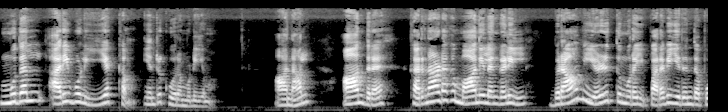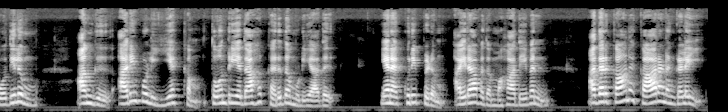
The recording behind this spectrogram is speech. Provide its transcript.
முதல் அறிவொளி இயக்கம் என்று கூற முடியும். ஆனால் ஆந்திர கர்நாடக மாநிலங்களில் பிராமி எழுத்து முறை பரவியிருந்த போதிலும் அங்கு அறிவொளி இயக்கம் தோன்றியதாக கருத முடியாது என குறிப்பிடும் ஐராவதம் மகாதேவன் அதற்கான காரணங்களை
